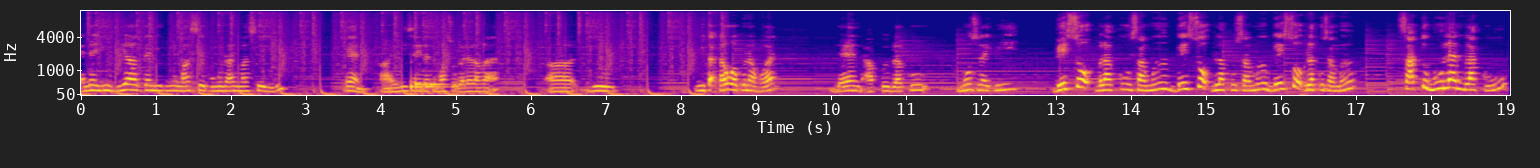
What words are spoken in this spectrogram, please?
and then you biarkan you punya masa penggunaan masa you kan? Uh, ini saya dah termasuk kat dalam lah uh, you you tak tahu apa nak buat then apa berlaku? Most likely besok berlaku sama besok berlaku sama besok berlaku sama satu bulan berlaku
